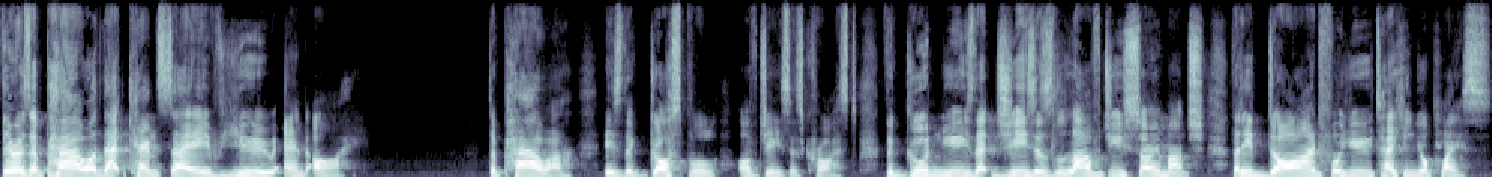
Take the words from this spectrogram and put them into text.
There is a power that can save you and I. The power is the gospel of Jesus Christ. The good news that Jesus loved you so much that he died for you, taking your place,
